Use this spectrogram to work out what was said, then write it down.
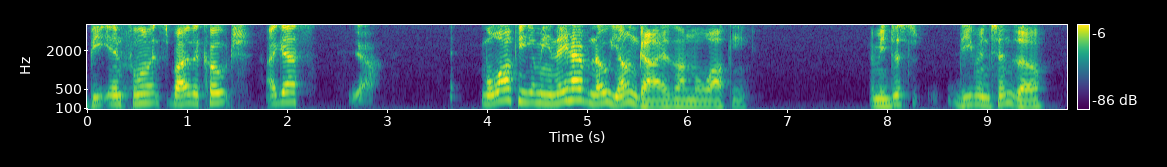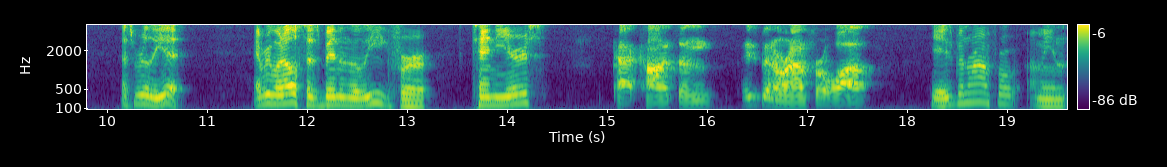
be influenced by the coach. I guess Yeah. Milwaukee. I mean, they have no young guys on Milwaukee. I mean, just DiVincenzo. That's really it. Everyone else has been in the league for ten years. Pat Connaughton, he's been around for a while. Yeah, he's been around for. I mean,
